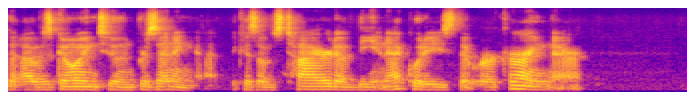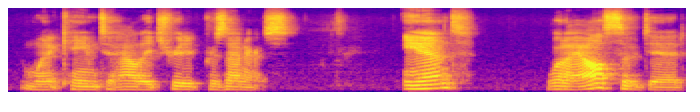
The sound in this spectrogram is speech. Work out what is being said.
that I was going to and presenting at because I was tired of the inequities that were occurring there when it came to how they treated presenters. And what I also did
